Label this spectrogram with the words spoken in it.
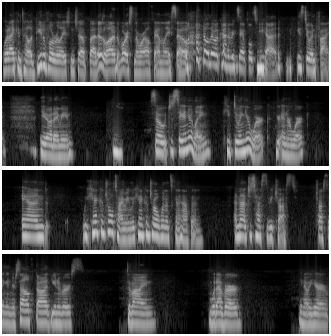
what i can tell a beautiful relationship but there's a lot of divorce in the royal family so i don't know what kind of examples he had. He's doing fine. You know what i mean? Mm. so just stay in your lane keep doing your work your inner work and we can't control timing we can't control when it's going to happen and that just has to be trust trusting in yourself god universe divine, whatever, you know, your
